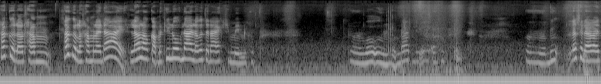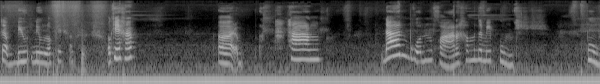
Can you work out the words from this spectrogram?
ถ้าเกิดเราทำถ้าเกิดเราทำอะไรได้ แล้วเรากลับมาที่โลกได้เราก็จะได้ achievement ครับเออว่าอื่นผมได้ไปเยอะครับเออแล้วเสร็จแล้วเราจะ build new rocket ครับ โอเคครับเอ่อทางด้านบนขวานะครับมันจะมีปุ่มปุ่ม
